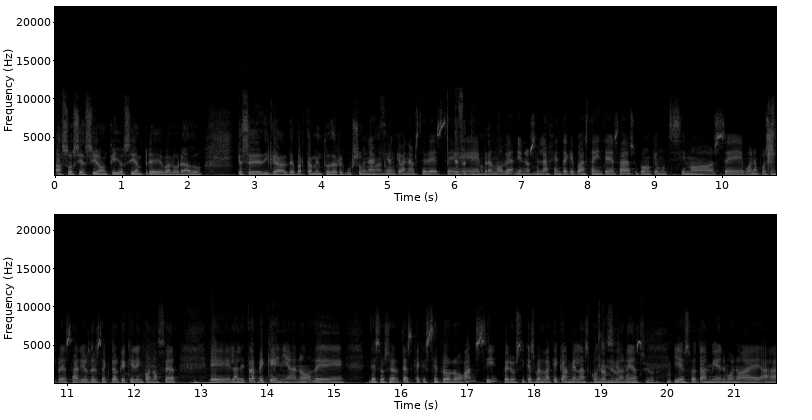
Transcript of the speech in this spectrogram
asociación que yo siempre he valorado, que se dedica al Departamento de Recursos Una Humanos. acción que van a ustedes eh, promover. Yo no sé la gente que pueda estar interesada. Supongo que muchísimos eh, bueno, pues empresarios del sector que quieren conocer eh, la letra pequeña ¿no? de, de esos ERTES que, que, se prorrogan, sí, pero sí que es verdad que cambian las condiciones. Y eso también, bueno, a, a,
